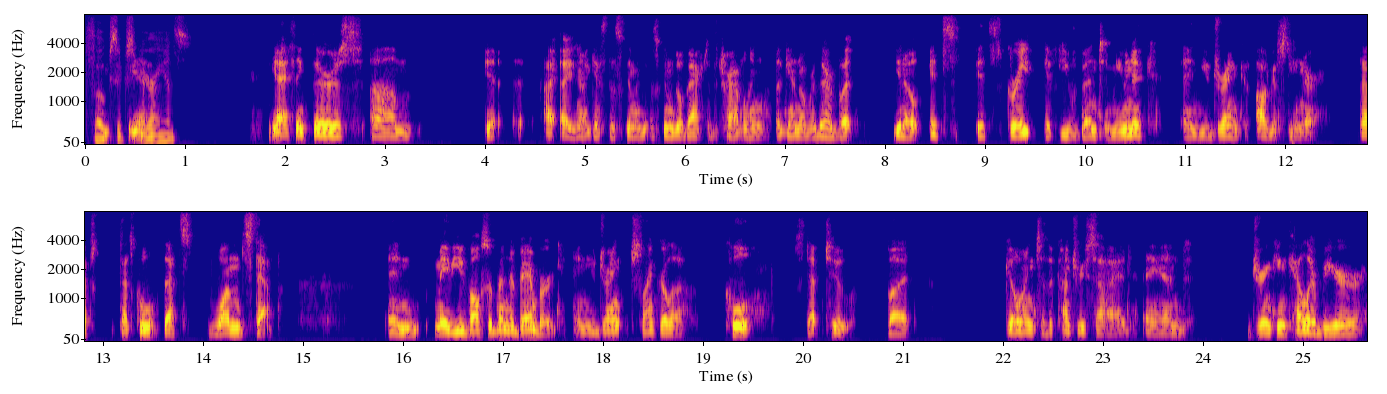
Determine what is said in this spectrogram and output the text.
folks experience? Yeah, yeah I think there's um, I, I, you know, I guess this is gonna it's gonna go back to the traveling again over there, but you know, it's it's great if you've been to Munich and you drank Augustiner. That's that's cool. That's one step. And maybe you've also been to Bamberg and you drank Schlenkerla. Cool. Step two. But going to the countryside and drinking Keller beer,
